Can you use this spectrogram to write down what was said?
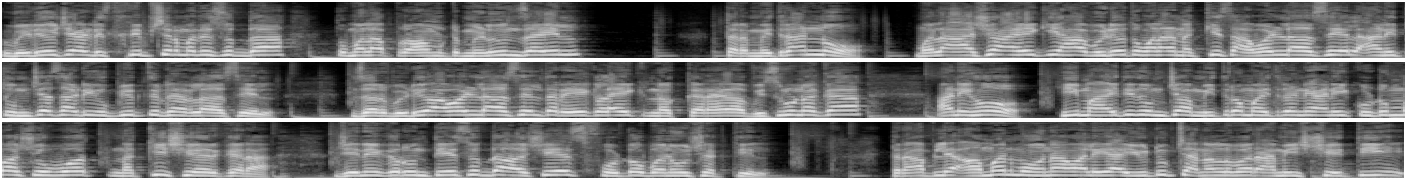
व्हिडिओच्या डिस्क्रिप्शनमध्ये सुद्धा तुम्हाला प्रॉम्प्ट मिळून जाईल. तर मित्रांनो मला आशा आहे की हा व्हिडिओ तुम्हाला नक्कीच आवडला असेल आणि तुमच्यासाठी उपयुक्त ठरला असेल. जर व्हिडिओ आवडला असेल तर एक लाईक न करायला विसरू नका. आणि हो ही माहिती तुमच्या मित्रमैत्रिणी आणि कुटुंबासोबत नक्की शेअर करा. जेणेकरून ते सुद्धा असेच फोटो बनवू शकतील. तर आपल्या अमन मोहनावाले या युट्यूब चॅनलवर आम्ही शेती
